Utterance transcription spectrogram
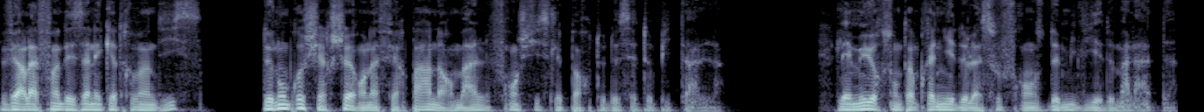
Vers la fin des années 90, de nombreux chercheurs en affaires paranormales franchissent les portes de cet hôpital. Les murs sont imprégnés de la souffrance de milliers de malades.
